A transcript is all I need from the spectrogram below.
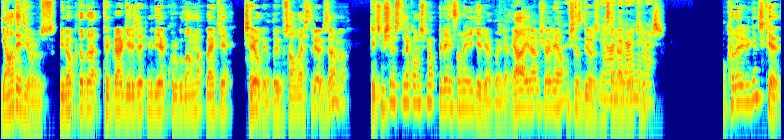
yad ediyoruz. Bir noktada tekrar gelecek mi diye kurgulanmak belki şey oluyor, duygusallaştırıyor bizi ama geçmişin üstüne konuşmak bile insana iyi geliyor böyle. Ya İrem şöyle Evet. yapmışız diyoruz mesela ya bir neler oturup. neler. O kadar ilginç ki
